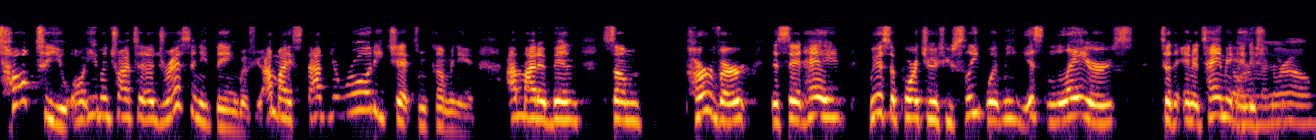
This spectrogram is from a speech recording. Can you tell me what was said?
talk to you or even try to address anything with you. I might stop your royalty checks from coming in. I might have been some pervert that said, "Hey, we'll support you if you sleep with me." It's layers to the entertainment industry. Monroe,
